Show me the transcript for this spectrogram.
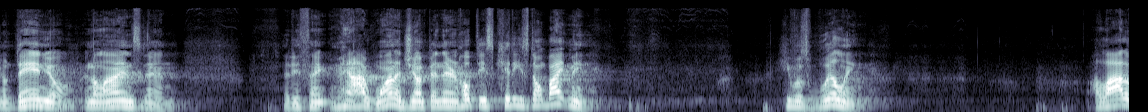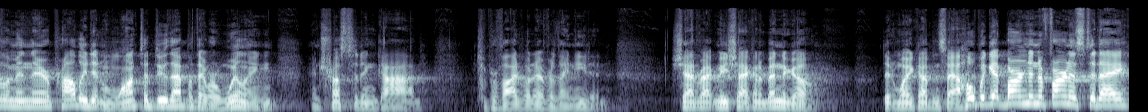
You know, Daniel in the lion's den, did he think, man, I want to jump in there and hope these kitties don't bite me? He was willing. A lot of them in there probably didn't want to do that, but they were willing and trusted in God to provide whatever they needed. Shadrach, Meshach, and Abednego didn't wake up and say, I hope we get burned in the furnace today.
